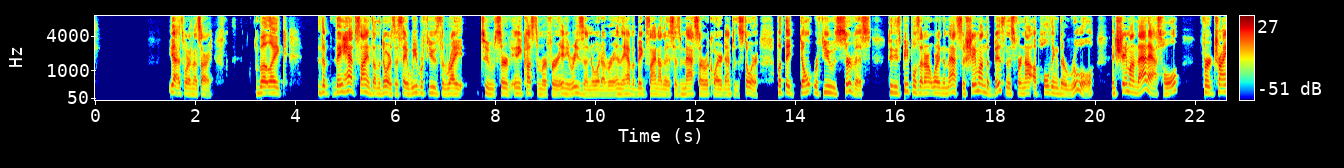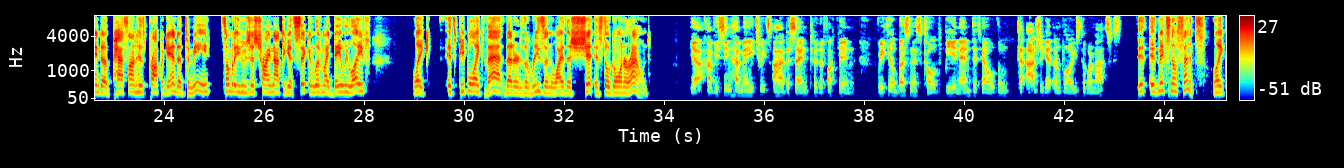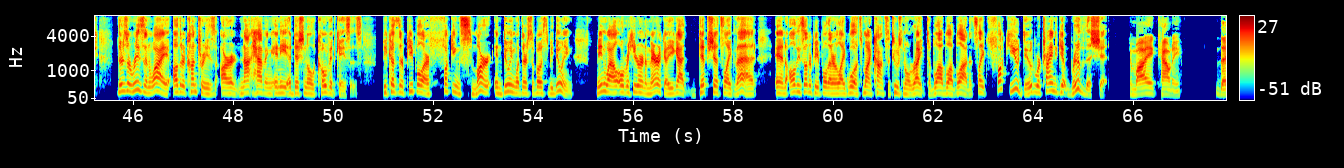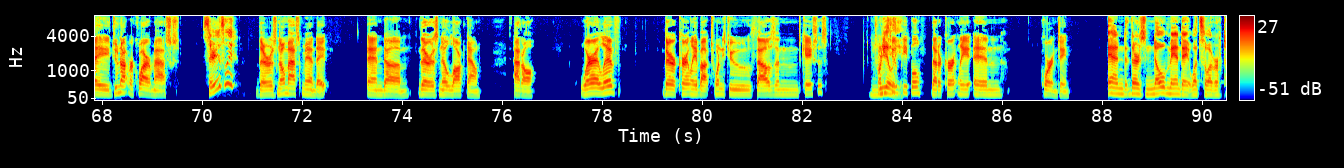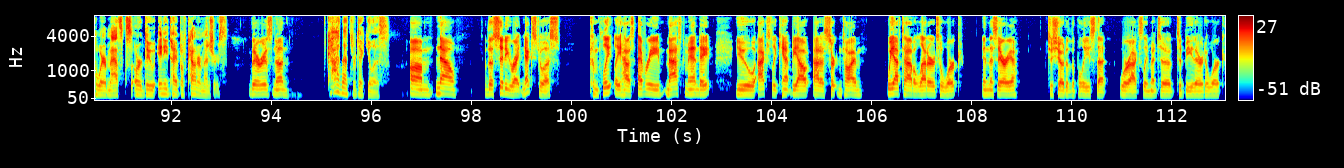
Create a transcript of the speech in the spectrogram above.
Yeah, that's what I meant. Sorry, but like the they have signs on the doors that say we refuse the right to serve any customer for any reason or whatever, and they have a big sign on there that says masks are required to enter the store, but they don't refuse service to these people that aren't wearing the mask. So shame on the business for not upholding their rule, and shame on that asshole for trying to pass on his propaganda to me, somebody who's just trying not to get sick and live my daily life. Like it's people like that that are the reason why this shit is still going around. Yeah, have you seen how many tweets I had to send to the fucking retail business called B and M to tell them to actually get their employees to wear masks? It it makes no sense. Like there's a reason why other countries are not having any additional COVID cases because their people are fucking smart in doing what they're supposed to be doing. Meanwhile, over here in America, you got dipshits like that and all these other people that are like, well, it's my constitutional right to blah, blah, blah. And it's like, fuck you, dude. We're trying to get rid of this shit. In my county, they do not require masks. Seriously? There is no mask mandate, and um, there is no lockdown at all. Where I live, there are currently about 22,000 cases. 22 Really? people that are currently in quarantine. And there's no mandate whatsoever to wear masks or do any type of countermeasures. There is none. God, that's ridiculous. Um, now, the city right next to us completely has every mask mandate. You actually can't be out at a certain time. We have to have a letter to work in this area to show to the police that we're actually meant to to be there to work.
